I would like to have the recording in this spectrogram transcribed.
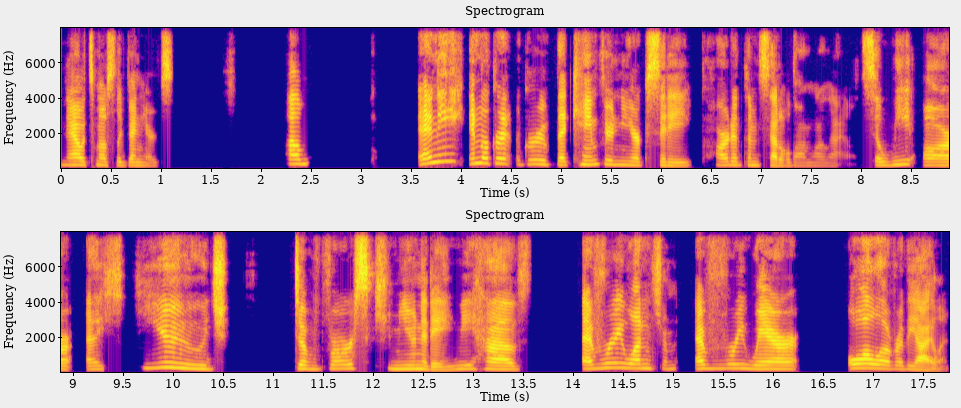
now it's mostly vineyards. Um, any immigrant group that came through New York City, part of them settled on Long Island. So we are a huge, diverse community. We have everyone from everywhere all over the island.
